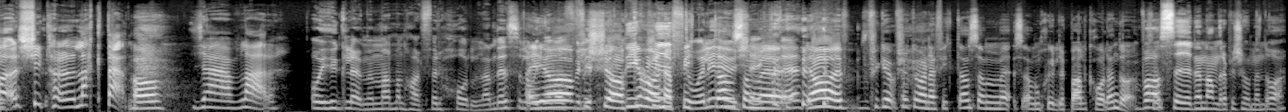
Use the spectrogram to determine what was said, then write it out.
Åh, shit, har du lagt den? Ja, Jävlar. Oj hur glömmer man att man har förhållande så långt man jag försöker det är vara den här fittan som, ja, jag försöker, försöker vara den här fittan som, som skyller på alkoholen då. Vad säger den andra personen då?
